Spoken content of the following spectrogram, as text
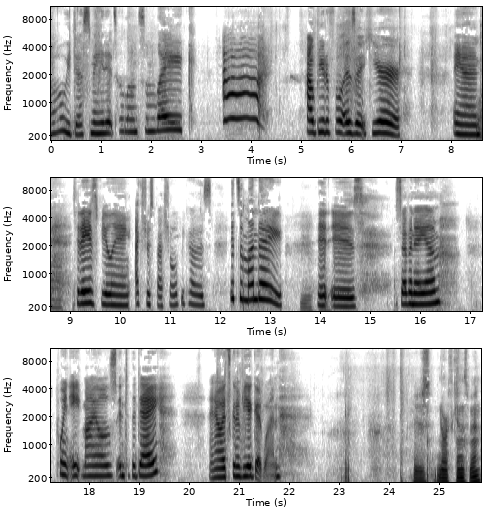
Oh, we just made it to Lonesome Lake. Ah! How beautiful is it here? And today is feeling extra special because it's a Monday. It is 7 a.m., 0.8 miles into the day. I know it's going to be a good one. There's North Kinsman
